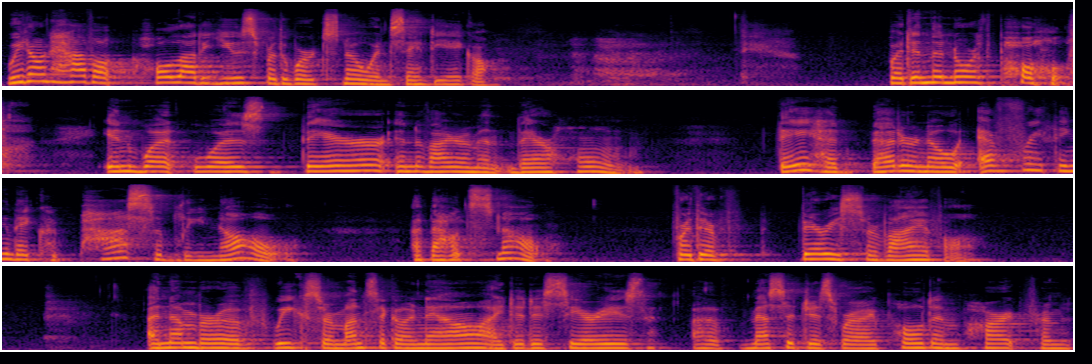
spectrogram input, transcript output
We don't have a whole lot of use for the word snow in San Diego. But in the North Pole, in what was their environment, their home, they had better know everything they could possibly know about snow for their very survival. A number of weeks or months ago now, I did a series of messages where I pulled in part from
